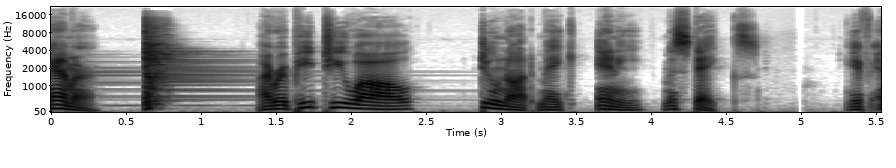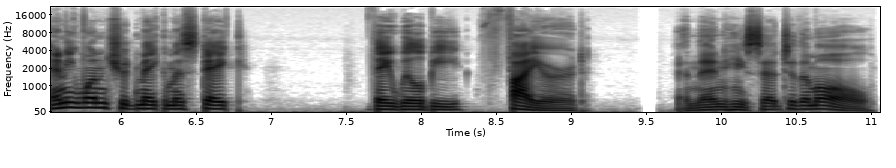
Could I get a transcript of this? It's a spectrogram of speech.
hammer. I repeat to you all do not make any mistakes. If anyone should make a mistake, they will be fired. And then he said to them all,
